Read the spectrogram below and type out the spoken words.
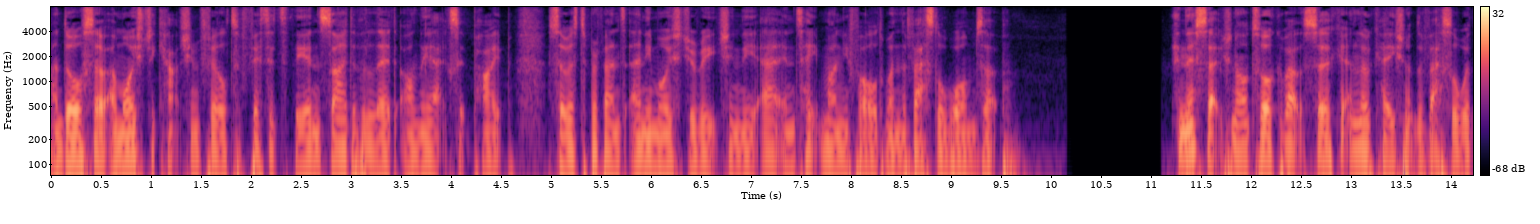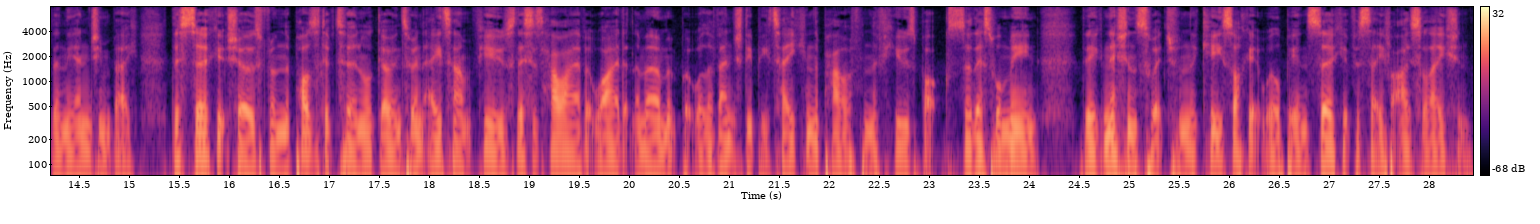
and also a moisture catching filter fitted to the inside of the lid on the exit pipe so as to prevent any moisture reaching the air intake manifold when the vessel warms up. In this section I'll talk about the circuit and location of the vessel within the engine bay. This circuit shows from the positive terminal going to an 8 amp fuse. This is how I have it wired at the moment but will eventually be taking the power from the fuse box. So this will mean the ignition switch from the key socket will be in circuit for safer isolation.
